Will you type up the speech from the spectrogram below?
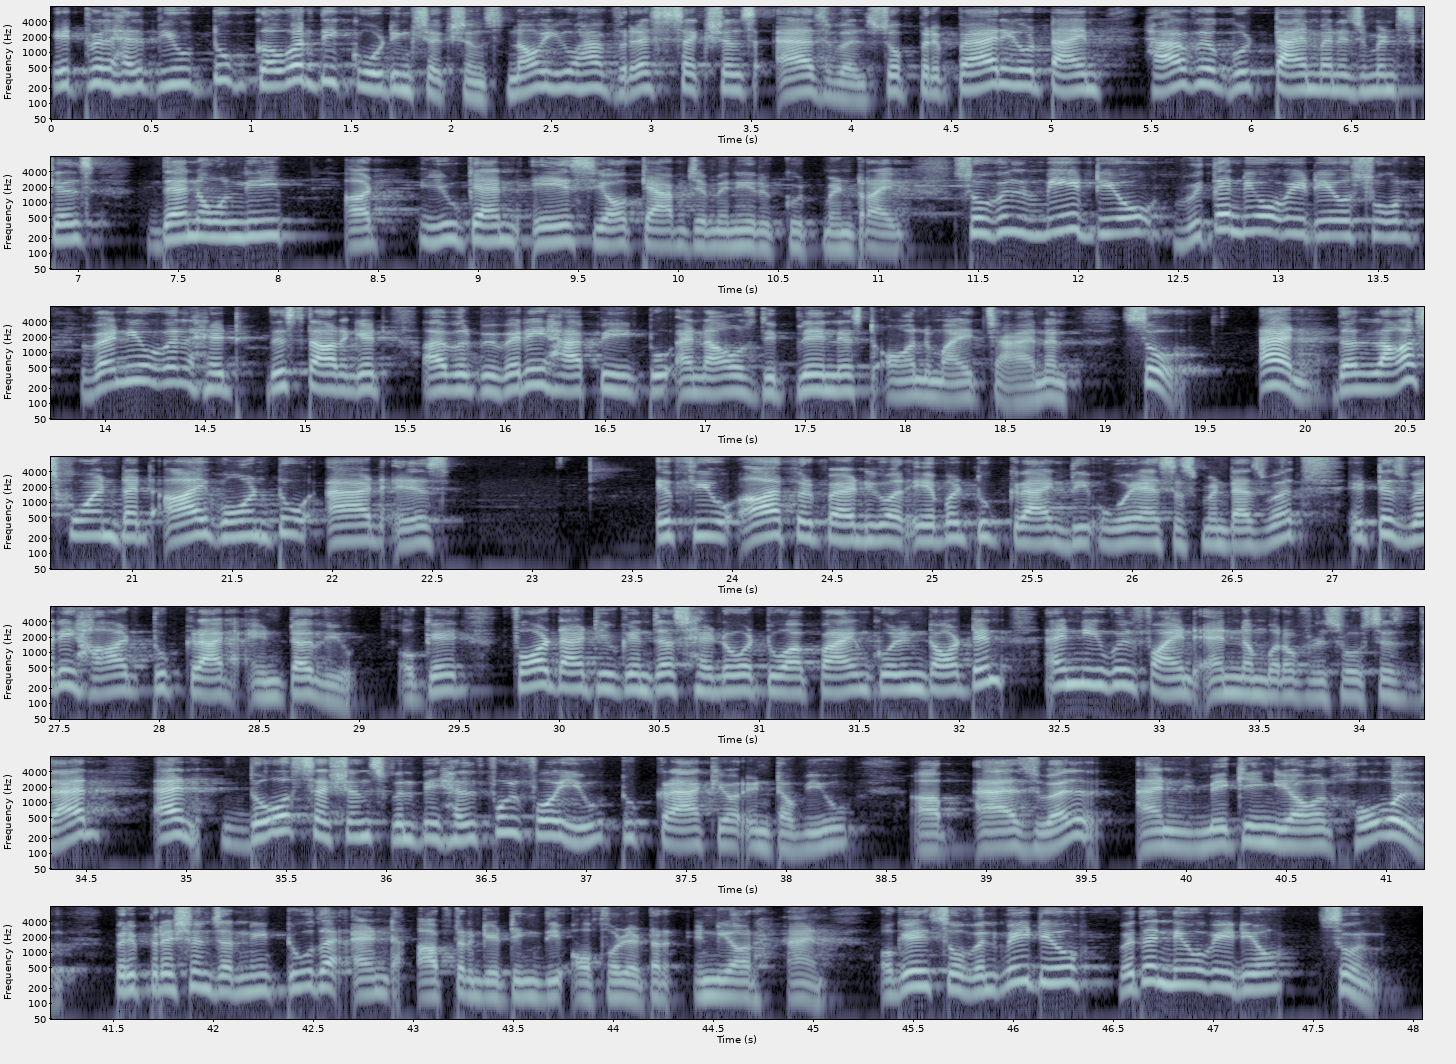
it will help you to cover the coding sections. Now you have rest sections as well. So prepare your time have your good time management skills then only uh, you can ace your capgemini recruitment drive. So we'll meet you with a new video soon. When you will hit this target i will be very happy to announce the playlist on my channel. So and the last point that i want to add is if you are prepared you are able to crack the oa assessment as well. It is very hard to crack interview okay? For that you can just head over to our primecoding.in and you will find n number of resources there. And those sessions will be helpful for you to crack your interview uh, as well and making your whole preparation journey to the end after getting the offer letter in your hand okay? So we'll meet you with a new video soon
